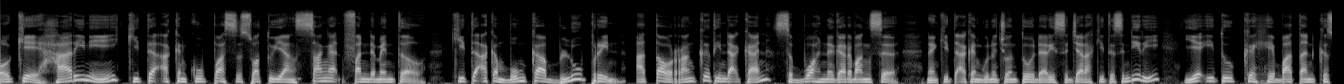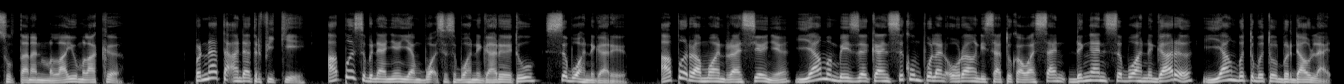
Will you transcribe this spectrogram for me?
Okey, hari ini kita akan kupas sesuatu yang sangat fundamental. Kita akan bongkar blueprint atau rangka tindakan sebuah negara bangsa dan kita akan guna contoh dari sejarah kita sendiri iaitu kehebatan Kesultanan Melayu Melaka. Pernah tak anda terfikir, apa sebenarnya yang buat sesebuah negara itu sebuah negara? Apa ramuan rahsianya yang membezakan sekumpulan orang di satu kawasan dengan sebuah negara yang betul-betul berdaulat?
